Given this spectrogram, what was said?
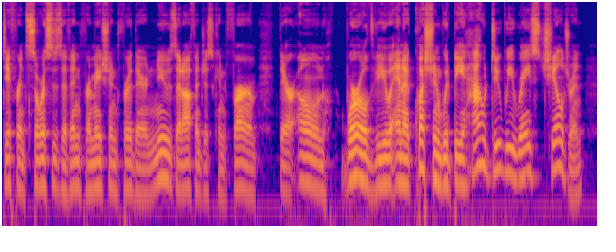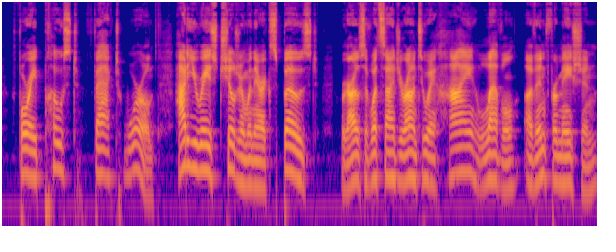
different sources of information for their news that often just confirm their own worldview. And a question would be how do we raise children for a post fact world? How do you raise children when they're exposed, regardless of what side you're on, to a high level of information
